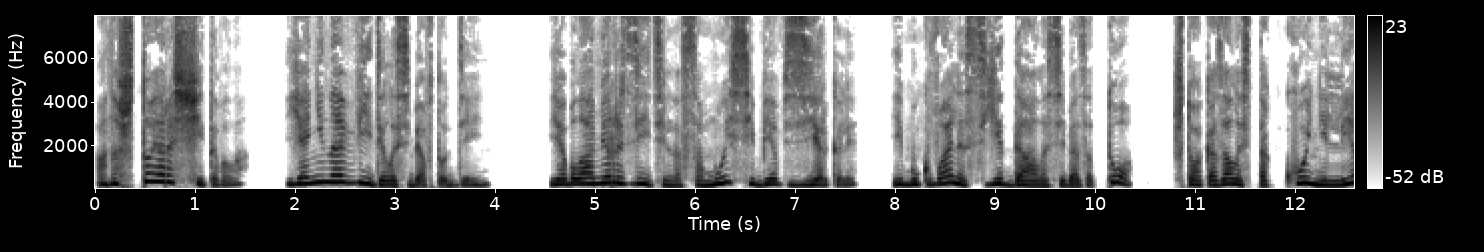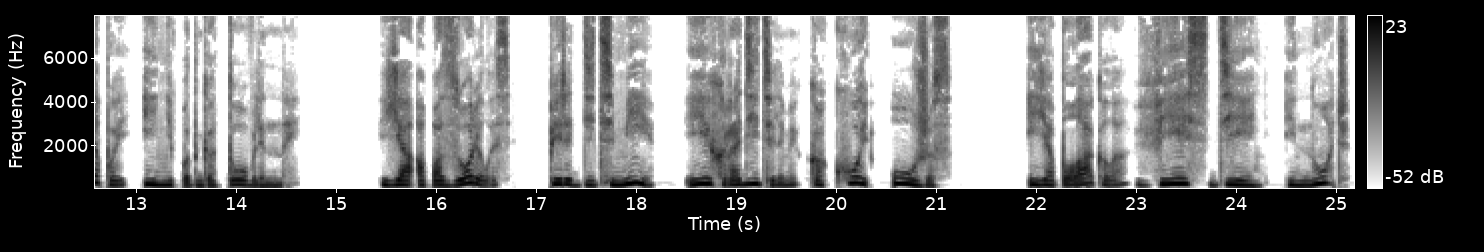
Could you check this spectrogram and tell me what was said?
А на что я рассчитывала? Я ненавидела себя в тот день. Я была омерзительна самой себе в зеркале и буквально съедала себя за то, что оказалась такой нелепой и неподготовленной. Я опозорилась перед детьми и их родителями. Какой ужас! И я плакала весь день и ночь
